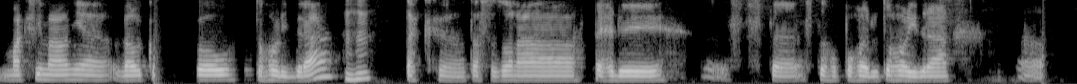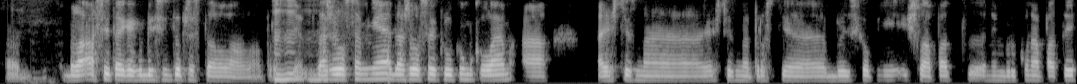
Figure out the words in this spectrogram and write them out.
maximálně velkou toho lídra, mm-hmm. tak eh, ta sezona tehdy z, té, z toho pohledu toho lídra eh, byla asi tak, jak bych si to představoval. No. Prostě mm-hmm. dařilo se mně, dařilo se klukům kolem a, a ještě, jsme, ještě jsme prostě byli schopni i šlapat Nimburku na paty.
